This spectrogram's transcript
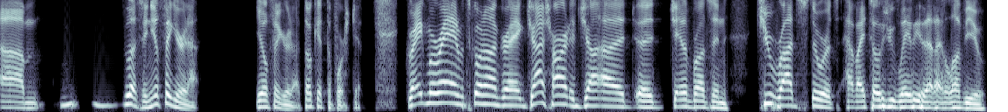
Um, listen, you'll figure it out. You'll figure it out. Don't get the force tip. Greg Moran, what's going on, Greg? Josh Hart and jo- uh, uh, Jalen Brunson. Q Rod Stewart's. Have I told you lately that I love you?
